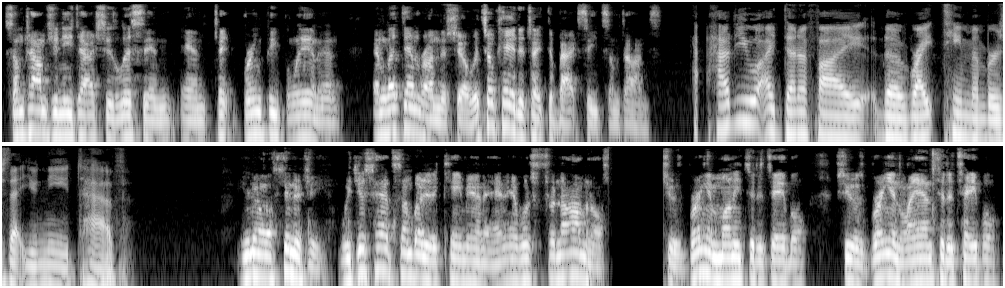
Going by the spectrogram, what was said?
sometimes you need to actually listen and take, bring people in and and let them run the show. It's okay to take the back seat sometimes. How do you identify the right team members that you need to have? You know, synergy. We just had somebody that came in and it was phenomenal. She was bringing money to the table. She was bringing land to the table.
